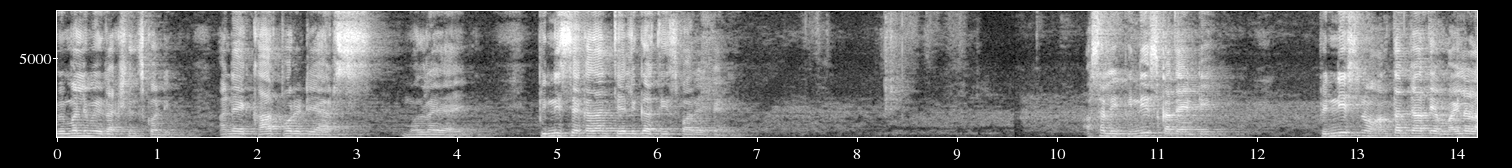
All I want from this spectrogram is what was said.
మిమ్మల్ని మీరు రక్షించుకోండి. అనే కార్పొరేట్ యాడ్స్ మొదలయ్యాయి. పిన్నీసే కదా అని తేలిగ్గా తీసిపారేయకండి అసలు ఈ పిన్నీస్ కథ ఏంటి? పిన్నీస్ను అంతర్జాతీయ మహిళల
